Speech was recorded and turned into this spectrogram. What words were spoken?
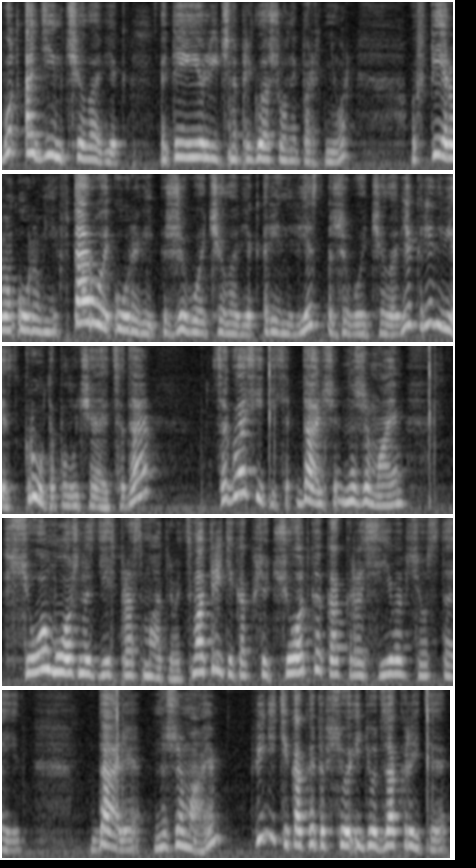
Вот один человек – это ее лично приглашенный партнер. В первом уровне. Второй уровень – живой человек, реинвест, живой человек, реинвест. Круто получается, да? Согласитесь. Дальше нажимаем. Все можно здесь просматривать. Смотрите, как все четко, как красиво все стоит. Далее нажимаем. Видите, как это все идет закрытие?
